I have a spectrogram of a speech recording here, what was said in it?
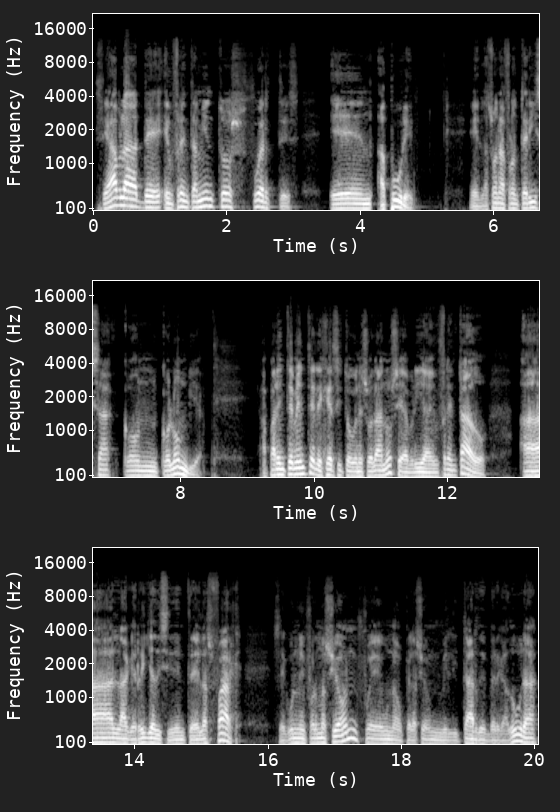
Se habla de enfrentamientos fuertes en Apure en la zona fronteriza con Colombia. Aparentemente el ejército venezolano se habría enfrentado a la guerrilla disidente de las FARC. Según la información, fue una operación militar de envergadura,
